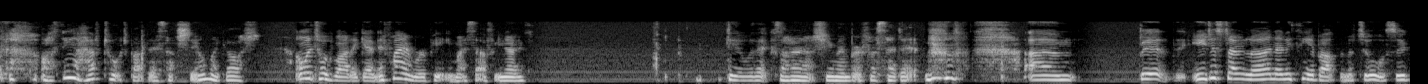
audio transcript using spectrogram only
oh, I think I have talked about this actually. Oh my gosh, I'm going to talk about it again. If I am repeating myself, you know, deal with it because I don't actually remember if I said it. um, but you just don't learn anything about them at all, so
